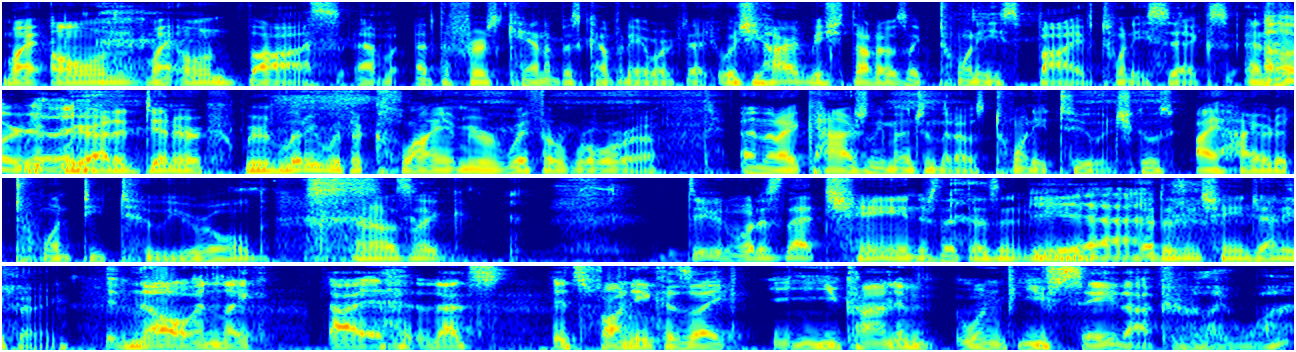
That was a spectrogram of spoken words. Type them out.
my own my own boss at, at the first cannabis company i worked at when she hired me she thought i was like 25 26 and then Oh, we- really? we, were at a dinner we were literally with a client we were with aurora and then i casually mentioned that i was 22 and she goes i hired a 22 year old and i was like dude what does that change that doesn't mean Yeah. that doesn't change anything No, and like I that's it's funny because like you kind of when you say that people are like what.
